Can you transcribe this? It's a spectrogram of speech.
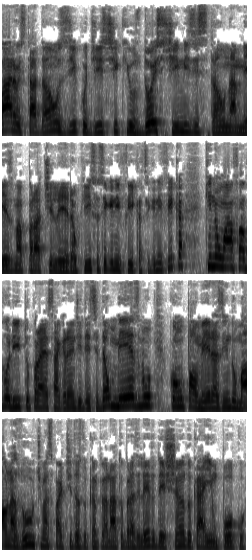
Para o Estadão, Zico disse que os dois times estão na mesma prateleira. O que isso significa? Significa que não há favorito para essa grande decisão, mesmo com o Palmeiras indo mal nas últimas partidas do Campeonato Brasileiro, deixando cair um pouco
